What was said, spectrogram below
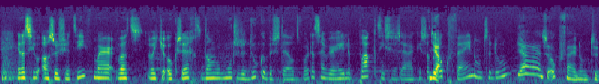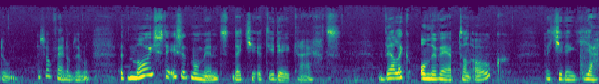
Ja, dat is heel associatief. Maar wat, wat je ook zegt, dan moeten de doeken besteld worden. Dat zijn weer hele praktische zaken. Is dat Ja. ook fijn om te doen? Ja, is ook fijn om te doen. is ook fijn om te doen. Het mooiste is het moment dat je het idee krijgt. Welk onderwerp dan ook. Dat je denkt, ja,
